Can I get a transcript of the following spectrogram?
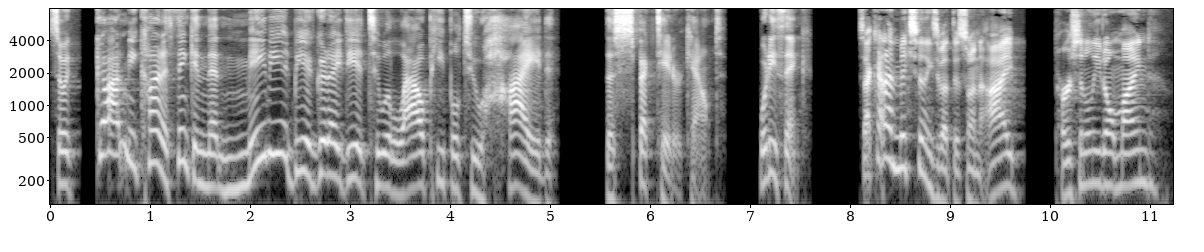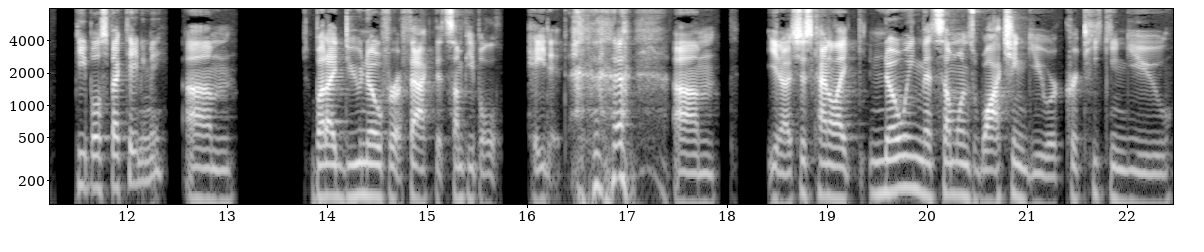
So it got me kind of thinking that maybe it'd be a good idea to allow people to hide the spectator count. What do you think? So I kind of mixed feelings about this one. I personally don't mind people spectating me, um, but I do know for a fact that some people hate it. um, you know, it's just kind of like knowing that someone's watching you or critiquing you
